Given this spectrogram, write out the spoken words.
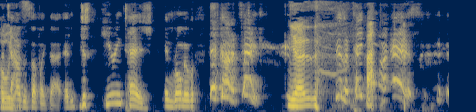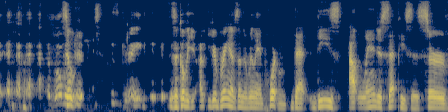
the oh, towns yes. and stuff like that, and just hearing Tej and Roman, they've got a tank. Yeah, there's a tank on my ass. Roman so, is great. So, Colby, you're bringing up something really important that these outlandish set pieces serve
